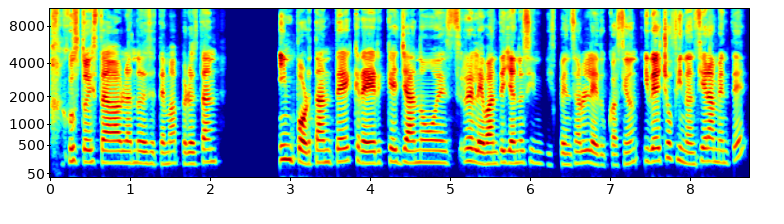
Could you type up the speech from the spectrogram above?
justo estaba hablando de ese tema, pero es tan importante creer que ya no es relevante, ya no es indispensable la educación. Y de hecho, financieramente,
